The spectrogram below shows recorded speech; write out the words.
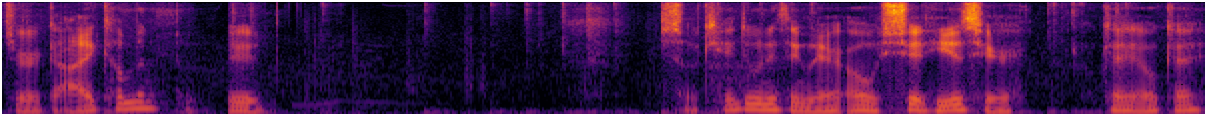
Is there a guy coming? Dude. So I can't do anything there. Oh shit, he is here. Okay, okay.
